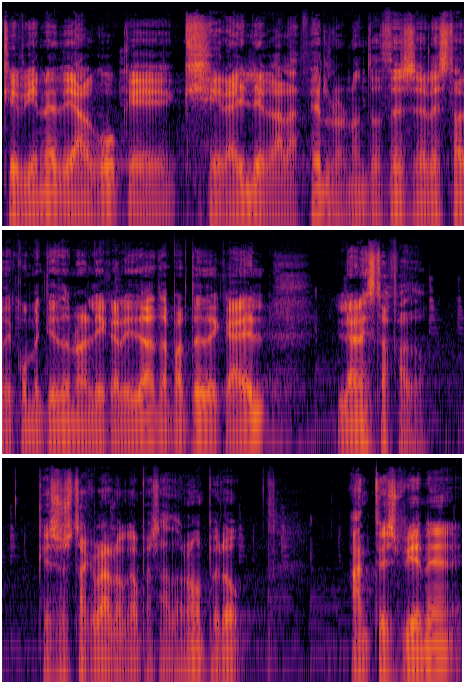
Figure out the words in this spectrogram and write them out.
que viene de algo que, era ilegal hacerlo, ¿no? Entonces él está cometiendo una ilegalidad, aparte de que a él le han estafado. Que eso está claro que ha pasado, ¿no? Pero antes viene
